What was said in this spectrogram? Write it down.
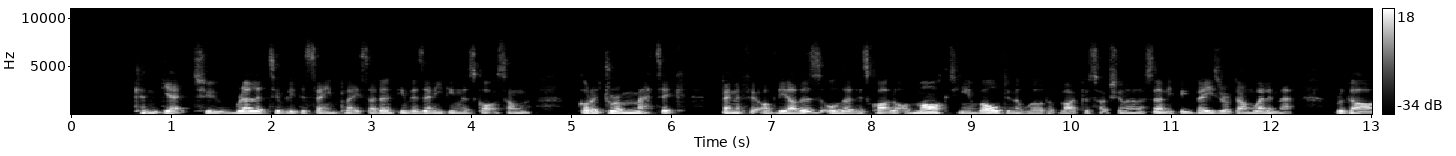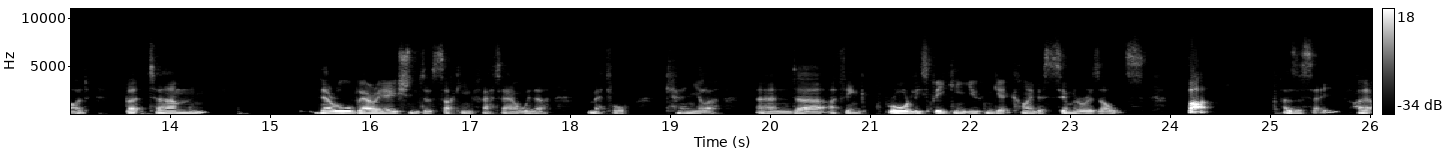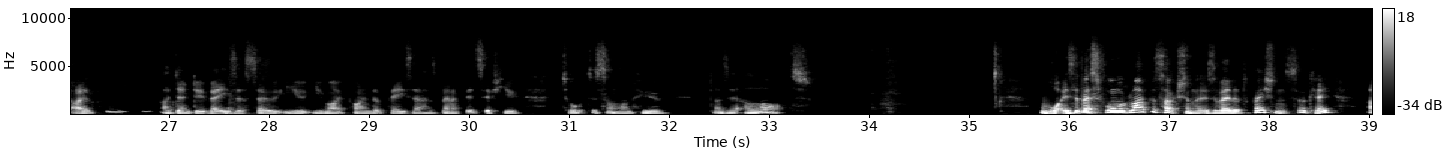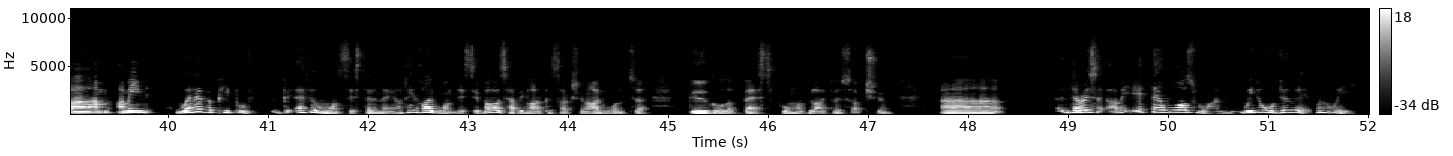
can get to relatively the same place. I don't think there's anything that's got some got a dramatic benefit of the others, although there's quite a lot of marketing involved in the world of liposuction, and I certainly think VASER have done well in that regard. But um, they're all variations of sucking fat out with a metal cannula, and uh, I think broadly speaking, you can get kind of similar results. But as I say, I, I, I don't do VASER, so you you might find that VASER has benefits if you talk to someone who does it a lot. What is the best form of liposuction that is available to patients? Okay, um, I mean, whenever people, everyone wants this, don't they? I think I'd want this. If I was having liposuction, I'd want to Google the best form of liposuction. Uh, there is, I mean, if there was one, we'd all do it, wouldn't we?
